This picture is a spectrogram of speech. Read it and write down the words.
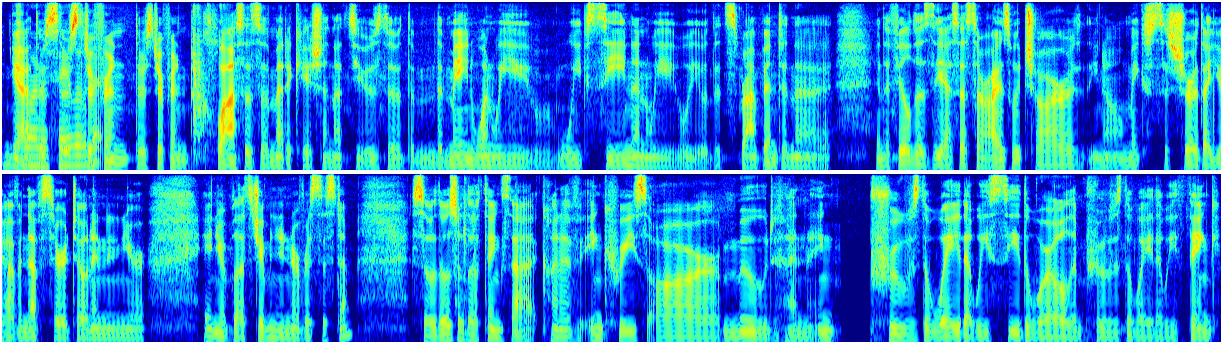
Yeah, there's there's little bit? different there's different classes of medication that's used. The, the the main one we we've seen and we, we that's rampant in the in the field is the SSRIs, which are you know makes sure that you have enough serotonin in your in your bloodstream and your nervous system. So those are the things that kind of increase our mood and improves the way that we see the world, improves the way that we think,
